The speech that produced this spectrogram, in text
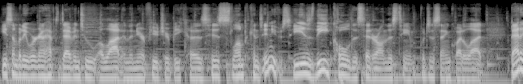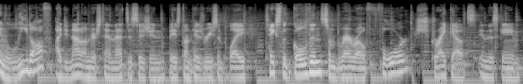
he's somebody we're going to have to dive into a lot in the near future because his slump continues. He is the coldest hitter on this team, which is saying quite a lot. Batting leadoff, I did not understand that decision based on his recent play. Takes the golden sombrero, four strikeouts in this game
